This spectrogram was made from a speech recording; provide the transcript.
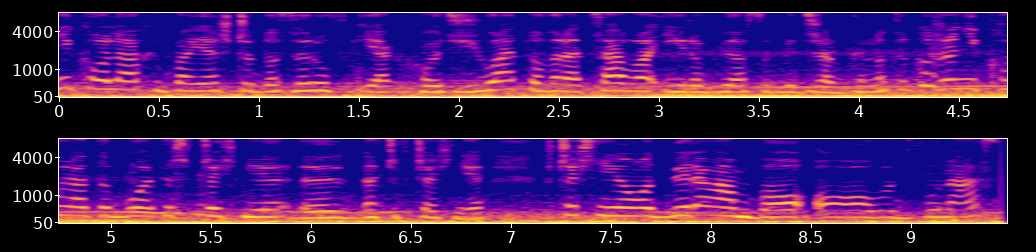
Nikola chyba jeszcze do zerówki jak chodziła, to wracała i robiła sobie drzemkę. No tylko, że Nikola to była też wcześniej, yy, znaczy wcześniej, wcześniej ją odbierałam, bo o 12,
